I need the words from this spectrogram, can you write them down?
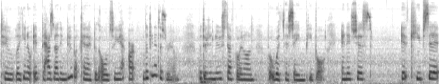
to like you know it has nothing to do but connect with old. So you are looking at this room, but there's new stuff going on, but with the same people, and it's just it keeps it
